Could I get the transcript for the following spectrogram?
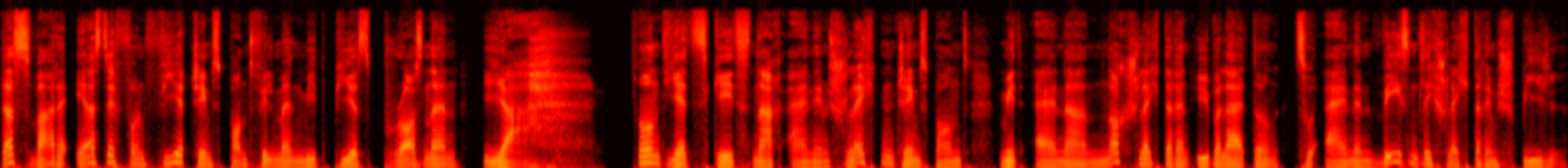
Das war der erste von vier James Bond Filmen mit Pierce Brosnan. Ja. Und jetzt geht's nach einem schlechten James Bond mit einer noch schlechteren Überleitung zu einem wesentlich schlechteren Spiel.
